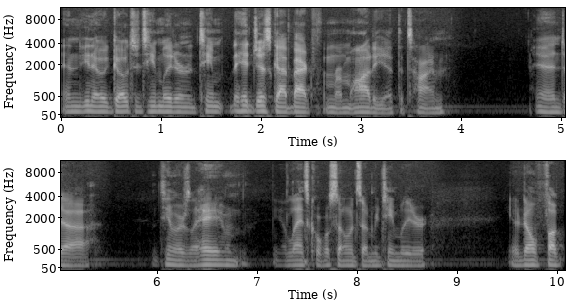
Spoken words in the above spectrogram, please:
and you know, we go to team leader and a team. They had just got back from Ramadi at the time, and uh, the team leader was like, "Hey, I'm, you know, Lance Corporal so and so, I'm your team leader. You know, don't fuck,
